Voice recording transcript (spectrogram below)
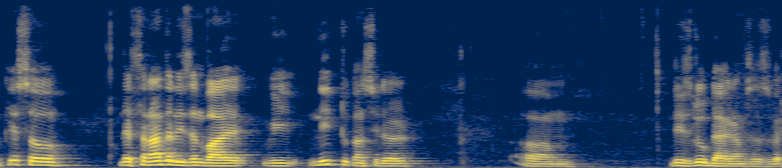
Okay, so that's another reason why we need to consider um, these loop diagrams as well.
